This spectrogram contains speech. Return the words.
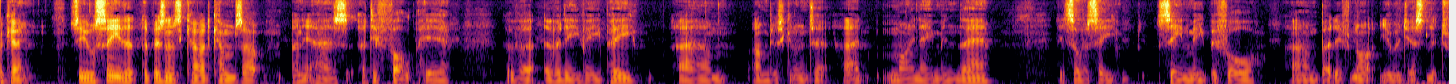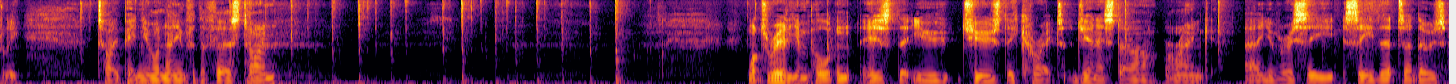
Okay, so you'll see that the business card comes up and it has a default here of, a, of an EVP. Um, I'm just going to add my name in there. It's obviously seen me before, um, but if not, you would just literally type in your name for the first time. What's really important is that you choose the correct Genistar rank. Uh, you will see, see that uh, those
